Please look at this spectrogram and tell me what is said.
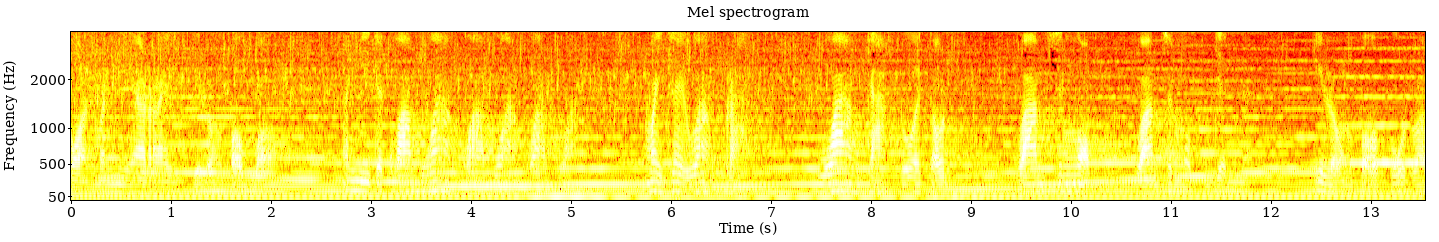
ก่อนมันมีอะไรที่หลวงพ่อบอก มันมีแต่ความว่างความว่างความว่าง ไม่ใช่ว่างเปล่า ว่างจากตัวตน ความสงบความสงบเย็นที่หลวงพ่อพูดว่า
